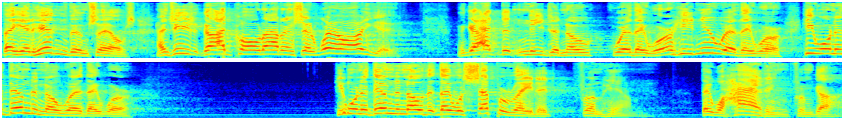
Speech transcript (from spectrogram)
they had hidden themselves. And Jesus, God called out and said, Where are you? And God didn't need to know where they were. He knew where they were. He wanted them to know where they were. He wanted them to know that they were separated from Him. They were hiding from God.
